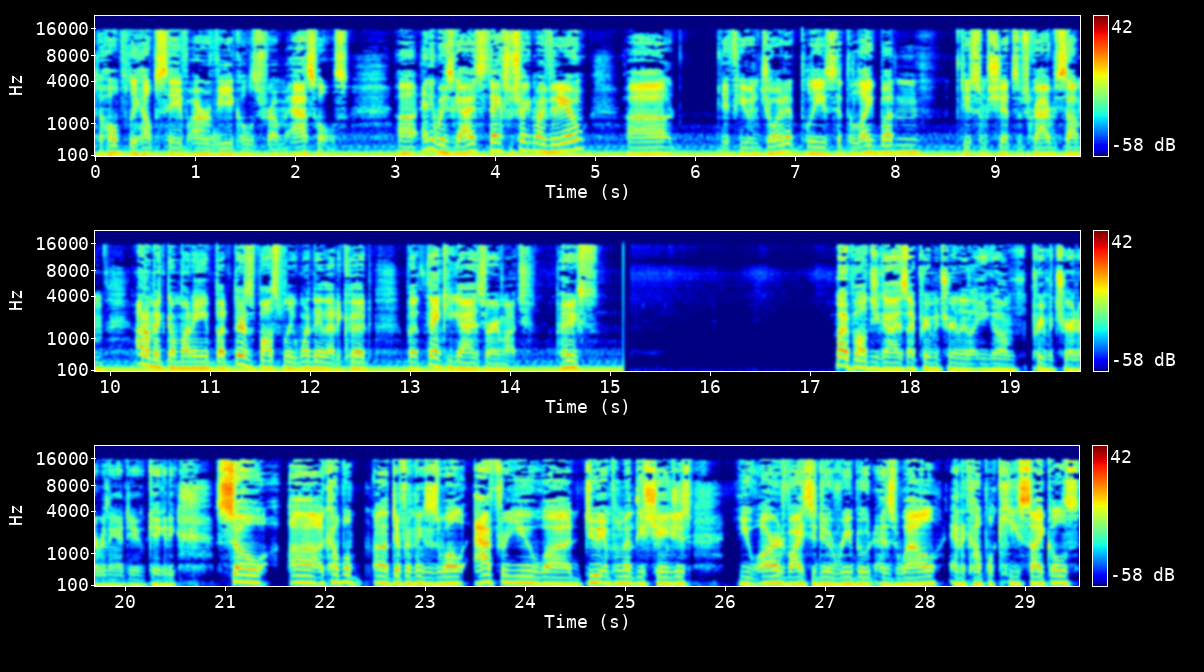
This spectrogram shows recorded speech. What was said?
to hopefully help save our vehicles from assholes. Uh, anyways, guys, thanks for checking my video. Uh, if you enjoyed it, please hit the like button, do some shit, subscribe to something. I don't make no money, but there's possibly one day that I could. But thank you guys very much. Peace. My apology, guys. I prematurely let you go. I'm premature at everything I do. Giggity. So, uh, a couple uh, different things as well. After you uh, do implement these changes, you are advised to do a reboot as well and a couple key cycles.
